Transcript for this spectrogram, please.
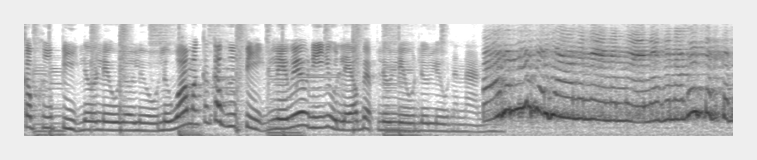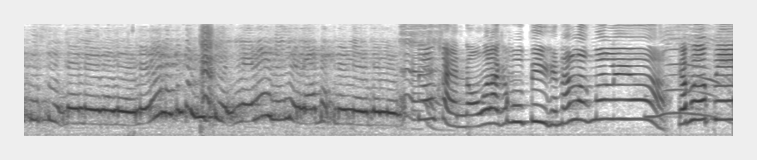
กระพือปีกเร็วๆ เร็วๆ หรือว่ามันก็กระพือปีกเลเวลนี้อยู่แล้วแบบเร็วๆ เร็วๆ นานๆ เจ้าแขนน้องเวลากระพือปีกันน่ารักมากเลยอะกระพือปีก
